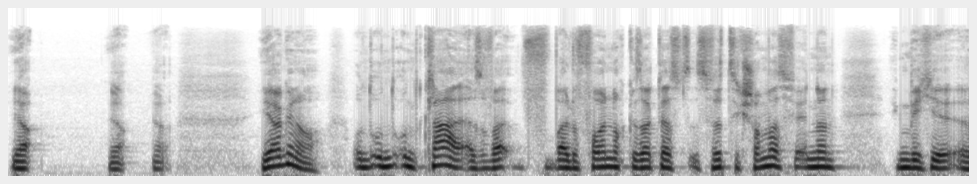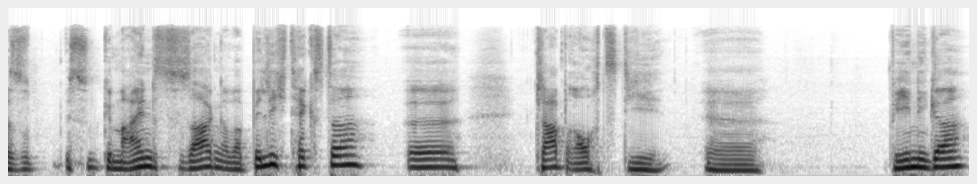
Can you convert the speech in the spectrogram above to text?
Ja, ja, ja. Ja, genau. Und, und, und klar, also weil, weil du vorhin noch gesagt hast, es wird sich schon was verändern. Irgendwelche, also ist gemein, das zu sagen, aber Billigtexter, äh, klar braucht's die äh, weniger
